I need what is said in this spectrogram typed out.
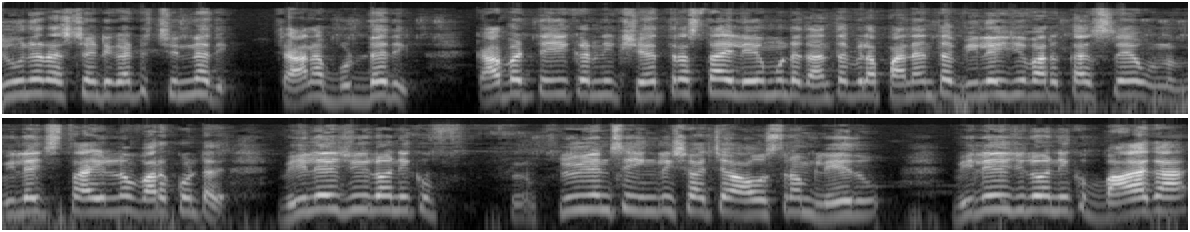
జూనియర్ అసిస్టెంట్ కంటే చిన్నది చాలా బుడ్డది. కాబట్టి ఇక్కడ నీకు క్షేత్రస్థాయిలో ఏముండదు. అంతా వీళ్ళ పని అంతా విలేజ్ వర్క్ వస్తే విలేజ్ స్థాయిలో వర్క్ ఉంటుంది. విలేజ్లో నీకు ఫ్లూయెన్సీ ఇంగ్లీష్ వచ్చే అవసరం లేదు. విలేజ్లో నీకు బాగా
